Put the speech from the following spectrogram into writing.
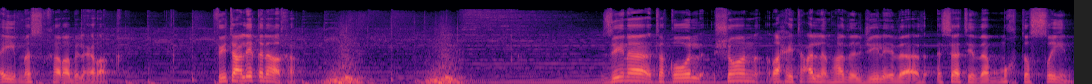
أي مسخرة بالعراق. في تعليق آخر زينة تقول شلون راح يتعلم هذا الجيل إذا أساتذة مختصين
